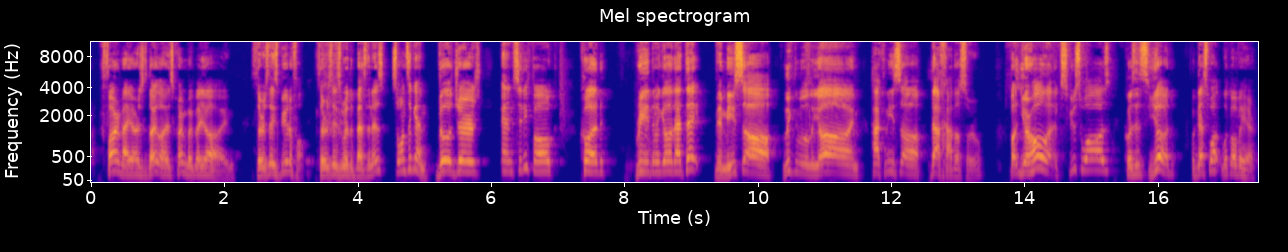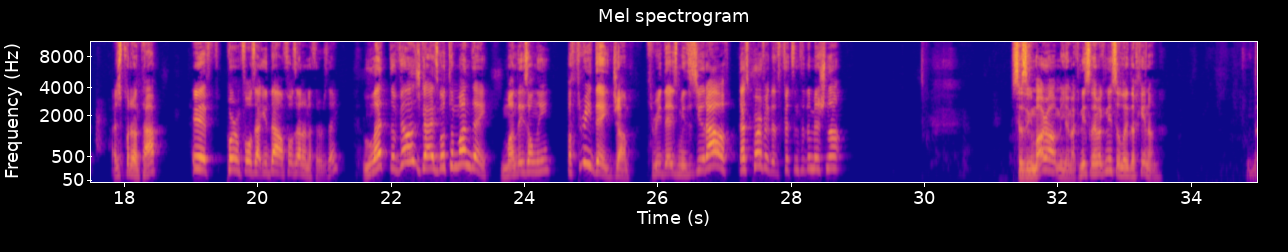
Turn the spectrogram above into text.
Thursday's beautiful. Thursday's where the Bezdin is. So once again, villagers and city folk could read the Megillah that day. But your whole excuse was because it's Yud. But guess what? Look over here. I just put it on top. If Purim falls out, Yudal falls out on a Thursday, let the village guys go to Monday. Monday's only a three day jump. Three days means it's Yud Aleph. That's perfect. That fits into the Mishnah. Says the Gemara,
